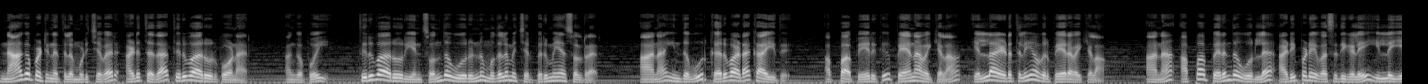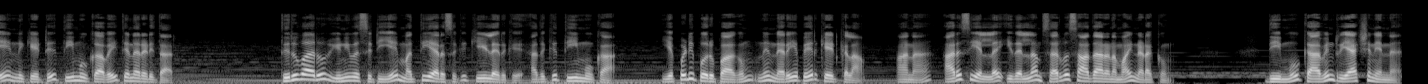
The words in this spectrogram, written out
நாகப்பட்டினத்துல முடிச்சவர் அடுத்ததா திருவாரூர் போனார். அங்க போய் திருவாரூர் என் சொந்த ஊருன்னு முதலமைச்சர் பெருமையா சொல்றார். ஆனா இந்த ஊர் கருவாடா காயுது. அப்பா பேருக்கு பேனா வைக்கலாம் எல்லா இடத்துலயும் அவர் பேரை வைக்கலாம். ஆனா அப்பா பிறந்த ஊர்ல அடிப்படை வசதிகளே இல்லையேன்னு கேட்டு திமுகவை திணறடித்தார். திருவாரூர் யூனிவர்சிட்டியே மத்திய அரசுக்கு கீழே இருக்கு அதுக்கு திமுக. எப்படி பொறுப்பாகும்னு நிறைய பேர் கேட்கலாம். ஆனா அரசியல்ல இதெல்லாம் சர்வசாதாரணமாய் நடக்கும். திமுகவின் ரியாக்ஷன் என்ன?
